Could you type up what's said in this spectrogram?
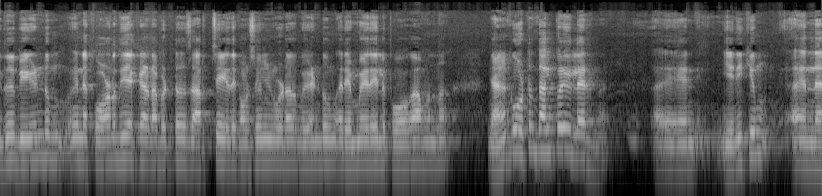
ഇത് വീണ്ടും പിന്നെ കോടതിയൊക്കെ ഇടപെട്ട് ചർച്ച ചെയ്ത് കൗൺസിലിങ്ങിലൂടെ വീണ്ടും രമ്യതയിൽ പോകാമെന്ന് ഞങ്ങൾക്ക് ഒട്ടും താല്പര്യമില്ലായിരുന്നു. എനിക്കും എന്നെ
